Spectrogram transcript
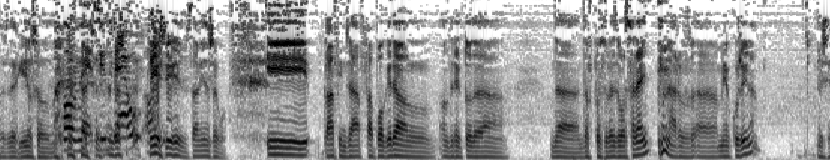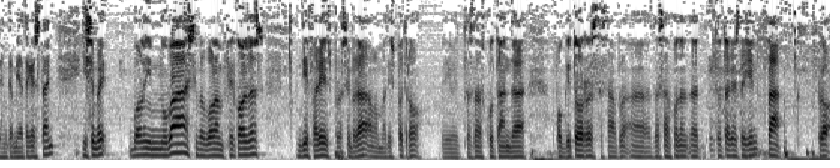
Des d'aquí el seu... Molt bé, si ens veu, Sí, sí, està ben segur. I, clar, fins a fa poc era el, el director de, de, dels pastorets de Balsareny, ara és la meva cosina, que s'han canviat aquest any, i sempre volen innovar, sempre volen fer coses diferents, però sempre amb el mateix patró. T'estava escoltant de Poc i Torres, t'estava eh, escoltant de tota aquesta gent, clar, però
